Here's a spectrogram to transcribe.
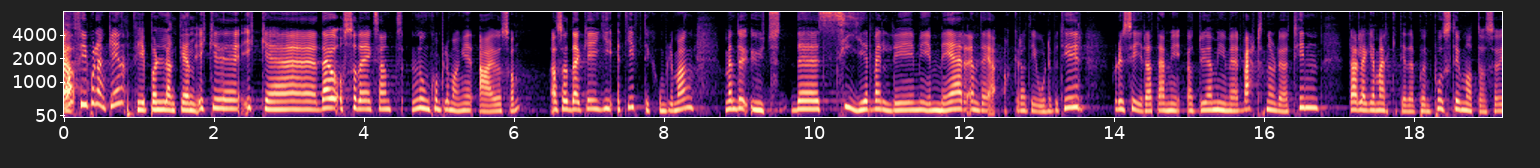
Ja, fy på lanken. Fy på lanken. Ikke, ikke Det er jo også det, ikke sant. Noen komplimenter er jo sånn. Altså, det er ikke et giftig kompliment, men det, ut, det sier veldig mye mer enn det akkurat de ordene betyr. For du sier at, det my, at du er mye mer verdt når du er tynn. Da legger jeg merke til det på en positiv måte, osv.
